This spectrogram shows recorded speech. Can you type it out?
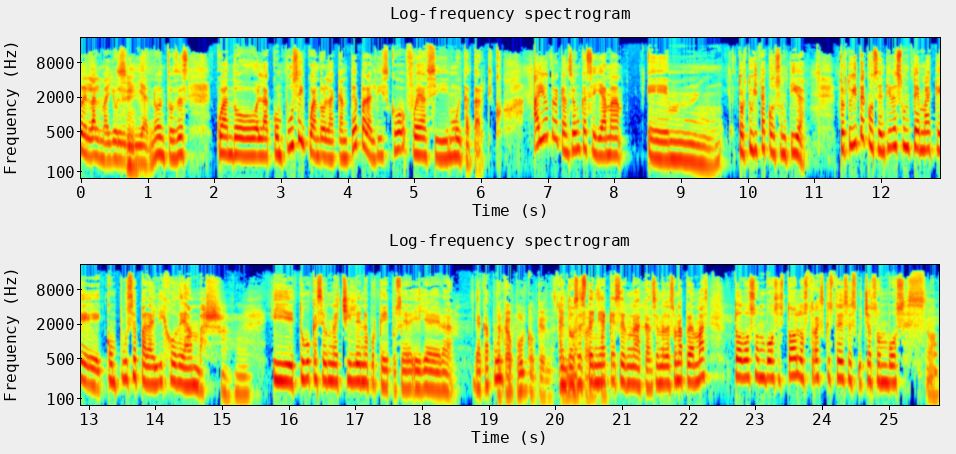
del alma, yo le diría, ¿no? Entonces, cuando la compuse y cuando la canté para el disco, fue así muy catártico. Hay otra canción que se llama em, Tortuguita Consentida. Tortuguita Consentida es un tema que compuse para el hijo de Ámbar. Y tuvo que ser una chilena porque pues ella era de Acapulco. Acapulco, que Entonces tenía que ser una canción de la zona, pero además todos son voces, todos los tracks que ustedes escuchan son voces, ¿no?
